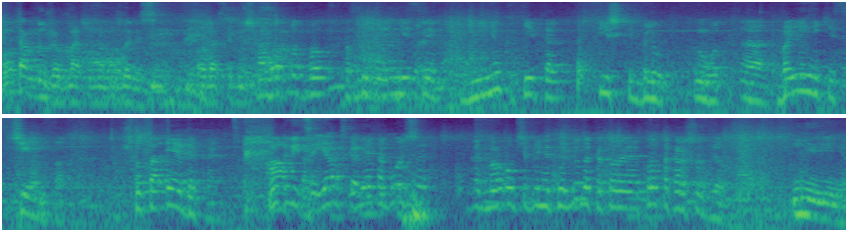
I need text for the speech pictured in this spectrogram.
Ну там дуже обмежена можливість провести більше. А вопрос был, по сути, если в меню какие-то фишки блюд, ну вот э, вареники с чем-то, что-то эдакое. Ну, авторское. дивіться, я вам скажу. Или это больше как бы общепринятые блюда, которые просто хорошо сделаны. Ні, ні, ні.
